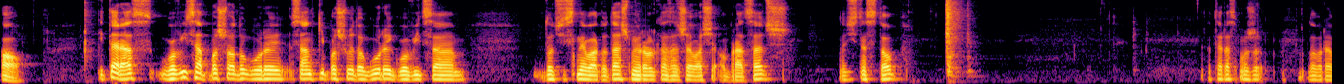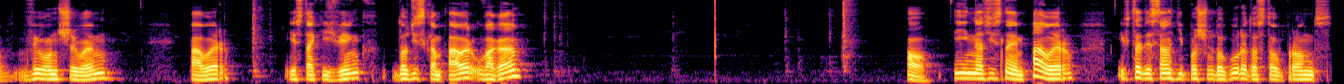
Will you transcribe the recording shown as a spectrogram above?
O. I teraz głowica poszła do góry, sanki poszły do góry, głowica docisnęła do taśmy, rolka zaczęła się obracać. Nacisnę stop. A teraz może, dobra, wyłączyłem. Power. Jest taki dźwięk. Dociskam power, uwaga. O, i nacisnąłem power i wtedy sanki poszły do góry, dostał prąd.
